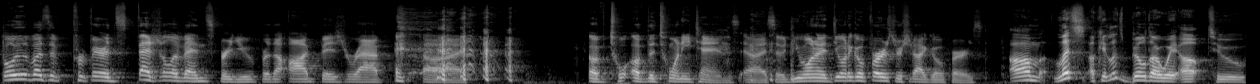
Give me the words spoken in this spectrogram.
both of us have prepared special events for you for the Oddfish Wrap uh, of tw- of the 2010s. Uh, so do you want to do you want to go first or should I go first? Um, let's okay, let's build our way up to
